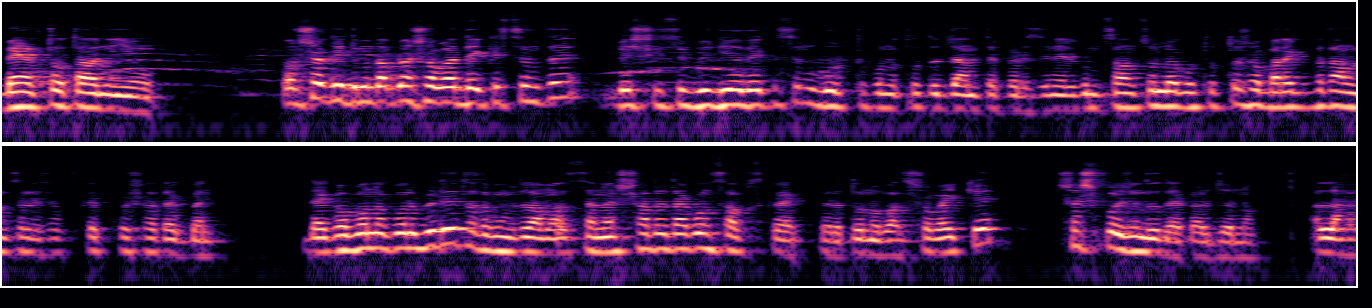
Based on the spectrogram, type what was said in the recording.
ব্যর্থতা নিয়েও। দর্শক, ইতিমধ্যে আপনারা সবাই দেখেছেন যে বেশ কিছু ভিডিও দেখেছেন, গুরুত্বপূর্ণ তথ্য জানতে পেরেছেন। এরকম চাঞ্চল্যক তথ্য সবার পেতে আমার চ্যানেল সাবস্ক্রাইব করে সাথে থাকবেন। দেখাবো না কোনো ভিডিও ততক্ষণ আমার চ্যানেলের সাথে থাকুন সাবস্ক্রাইব করে। ধন্যবাদ সবাইকে। শেষ পর্যন্ত দেখার জন্য। আল্লাহ।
